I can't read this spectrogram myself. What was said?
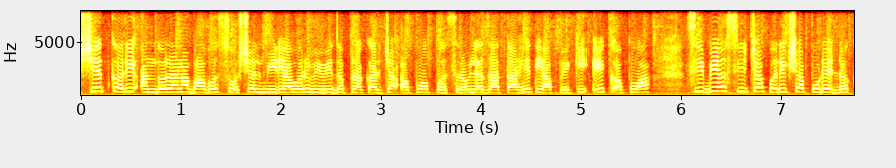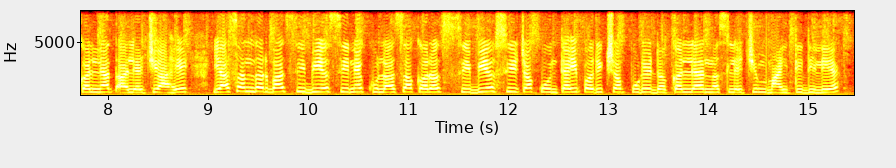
शेतकरी आंदोलनाबाबत सोशल मीडियावर विविध प्रकारच्या अफवा पसरवल्या जात आहेत. यापैकी एक अफवा सी बी एस सीच्या परीक्षा पुढे ढकलण्यात आल्याची आहे. या संदर्भात सी बी एस सीने खुलासा करत सी बी एस सीच्या कोणत्याही परीक्षा पुढे ढकलल्या नसल्याची माहिती दिली आहे.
